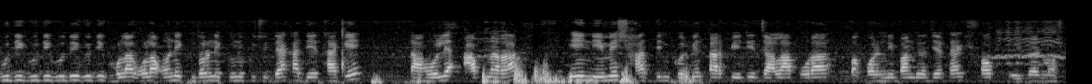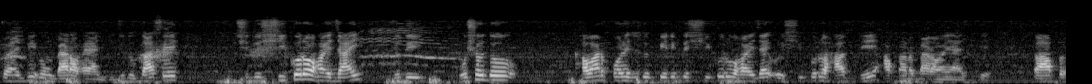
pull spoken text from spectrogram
গুদি গুদি গুদি গুদি ঘোলা ঘোলা অনেক ধরনের কোনো কিছু দেখা দিয়ে থাকে তাহলে আপনারা এই নিয়মে সাত দিন করবেন, তার পেটে জ্বালা, পোড়া বা করণি বান্ধব যেটা থাকে সব নষ্ট হয়ে আসবে এবং বেড়া হয়ে আসবে। যদি গাছে শুধু শিকড়ও হয়ে যায়, যদি ওষুধও খাওয়ার পরে যদি ভিতরে শিকড়ও হয়ে যায়, ওই শিকড়ও হাত দিয়ে আপনারা বেড়া হয়ে আসবে। তো আপনার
